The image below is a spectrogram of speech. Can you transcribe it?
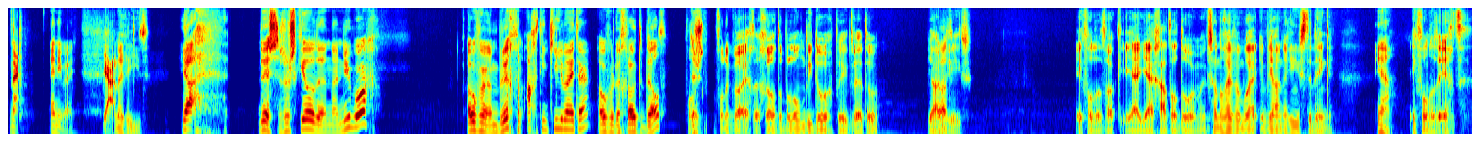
Nou, anyway. ja, een riet. Ja, dus Roskilde naar Nieuwborg. Over een brug van 18 kilometer over de Grote Belt. Vond, Dus- ik, vond ik wel echt een grote ballon die doorgeprikt werd hoor. Ja, Ries. Ik vond het wel... Ja, jij gaat al door. Maar ik zat nog even aan Ries te denken. Ja. Ik vond het echt...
